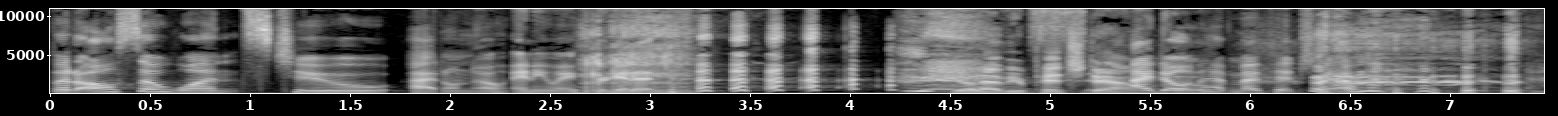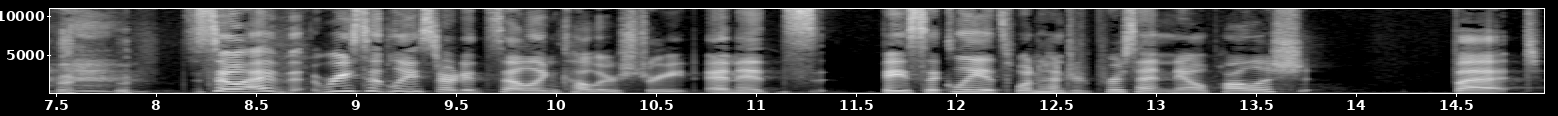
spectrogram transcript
but also wants to. I don't know. Anyway, forget it. You don't have your pitch down. I don't though. have my pitch down. so I've recently started selling Color Street, and it's basically it's 100% nail polish, but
